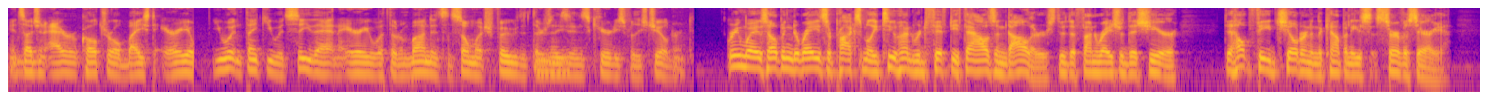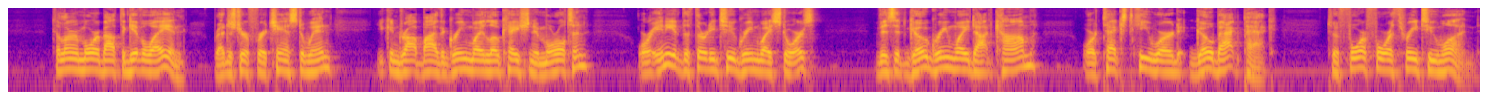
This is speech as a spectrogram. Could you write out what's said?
in such an agricultural based area, you wouldn't think you would see that in an area with an abundance and so much food that there's these insecurities for these children. Greenway is hoping to raise approximately $250,000 through the fundraiser this year to help feed children in the company's service area. To learn more about the giveaway and register for a chance to win, you can drop by the Greenway location in Morrilton or any of the 32 Greenway stores. Visit gogreenway.com or text keyword Go Backpack to 44321.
